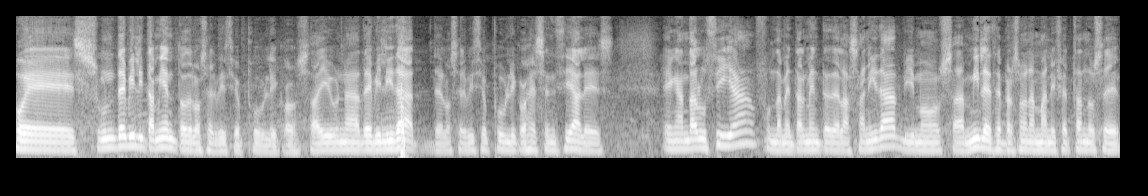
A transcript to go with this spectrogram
pues un debilitamiento de los servicios públicos. Hay una debilidad de los servicios públicos esenciales en Andalucía, fundamentalmente de la sanidad. Vimos a miles de personas manifestándose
